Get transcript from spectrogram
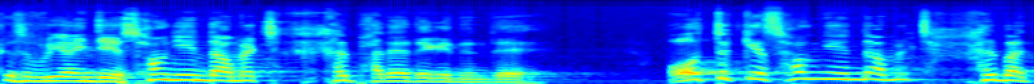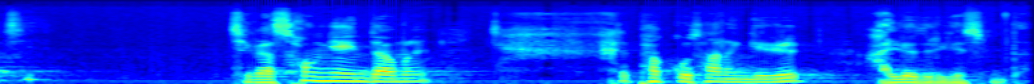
그래서 우리가 이제 성령인 다음을 잘 받아야 되겠는데 어떻게 성령인 다음을 잘 받지? 제가 성령인 다음을 잘 받고 사는 길을 알려드리겠습니다.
